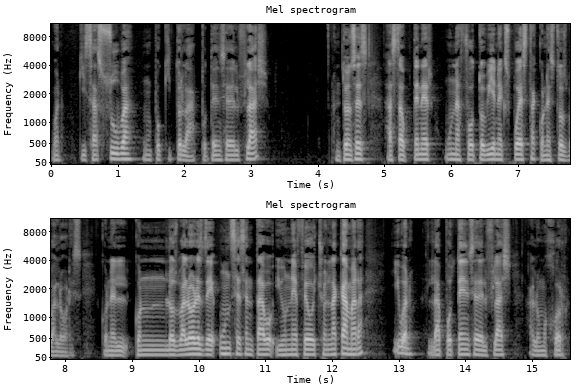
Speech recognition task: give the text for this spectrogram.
bueno, quizás suba un poquito la potencia del flash. Entonces, hasta obtener una foto bien expuesta con estos valores con, el, con los valores de un sesentavo y un F8 en la cámara. Y bueno, la potencia del flash a lo mejor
